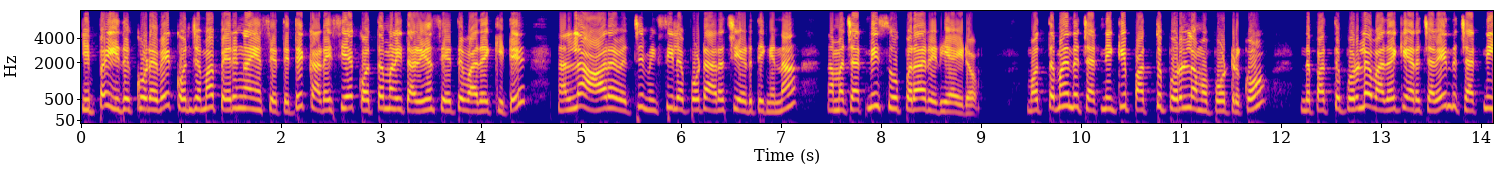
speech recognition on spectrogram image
இப்ப இது கூடவே கொஞ்சமா பெருங்காயம் சேர்த்துட்டு கடைசியா கொத்தமல்லி தழையும் சேர்த்து வதக்கிட்டு நல்லா ஆற வச்சு மிக்சியில போட்டு அரைச்சி எடுத்தீங்கன்னா நம்ம சட்னி சூப்பரா ரெடி ஆயிடும். மொத்தமா இந்த சட்னிக்கு பத்து பொருள் நம்ம போட்டிருக்கோம். இந்த பத்து பொருளை வதக்கி அரைச்சாலே இந்த சட்னி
